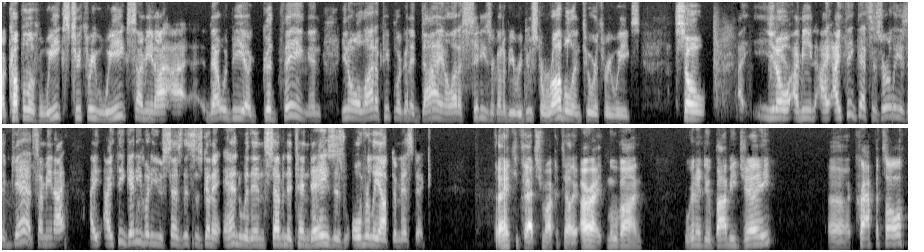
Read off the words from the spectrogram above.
a couple of weeks, two three weeks, I mean, I, I that would be a good thing. And you know, a lot of people are going to die, and a lot of cities are going to be reduced to rubble in two or three weeks. So, you know, I mean, I, I think that's as early as it gets. I mean, I. I, I think anybody who says this is going to end within seven to ten days is overly optimistic. Thank you, Fat Schmuckatelli. All right, move on. We're gonna do Bobby J, uh, Capital,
